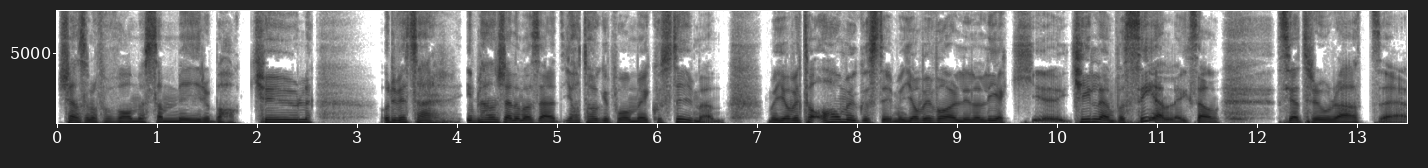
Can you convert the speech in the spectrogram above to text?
känslan av att få vara med Samir och bara ha kul. Och du vet så här, ibland känner man så här att jag har tagit på mig kostymen, men jag vill ta av mig kostymen, jag vill vara lilla lekkillen på scen. Liksom. Så jag tror att, eh,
